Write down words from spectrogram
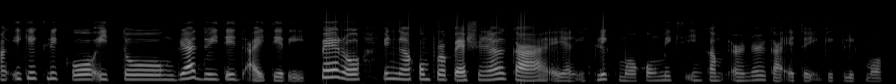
ang i-click ko itong graduated IT rate. Pero, yun nga, kung professional ka, ayan, i-click mo. Kung mixed income earner ka, ito yung i-click mo.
